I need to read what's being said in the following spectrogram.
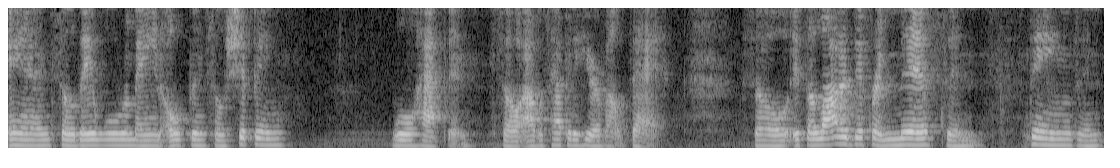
And so they will remain open. So shipping will happen so I was happy to hear about that. So it's a lot of different myths and things and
